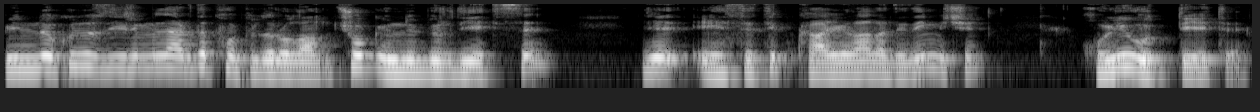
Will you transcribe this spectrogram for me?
1920'lerde popüler olan çok ünlü bir diyet ise estetik kaygılarla dediğim için Hollywood diyeti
